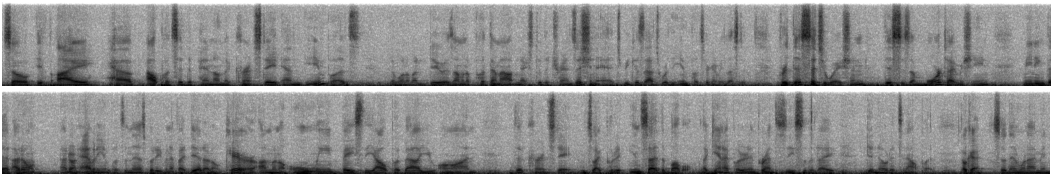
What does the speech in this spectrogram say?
So if I have outputs that depend on the current state and the inputs, then what I'm going to do is I'm going to put them out next to the transition edge because that's where the inputs are going to be listed. For this situation, this is a Moore type machine, meaning that I don't I don't have any inputs in this, but even if I did, I don't care. I'm going to only base the output value on the current state. So I put it inside the bubble. Again, I put it in parentheses so that I denote it's an output. Okay, so then when I'm in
